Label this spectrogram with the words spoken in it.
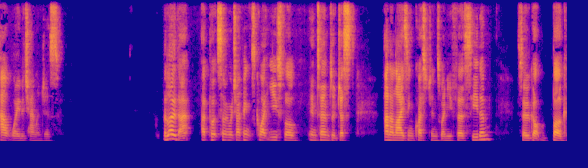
outweigh the challenges? Below that, I put something which I think is quite useful in terms of just analysing questions when you first see them. So we've got bug,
